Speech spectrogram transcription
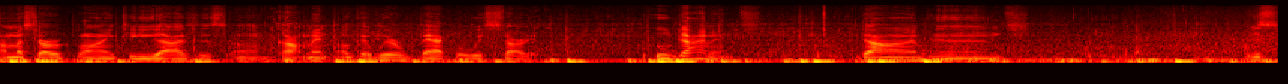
I'm gonna start replying to you guys' um, comment. Okay, we're back where we started. Ooh, diamonds, diamonds. This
